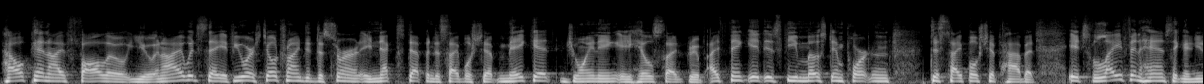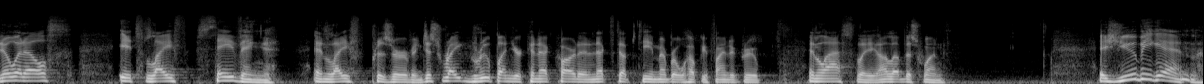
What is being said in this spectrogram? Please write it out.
How can I follow you? And I would say if you are still trying to discern a next step in discipleship, make it joining a hillside group. I think it is the most important discipleship habit. It's life enhancing. And you know what else? It's life saving and life preserving. Just write group on your Connect card, and a Next Steps team member will help you find a group. And lastly, and I love this one, as you begin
